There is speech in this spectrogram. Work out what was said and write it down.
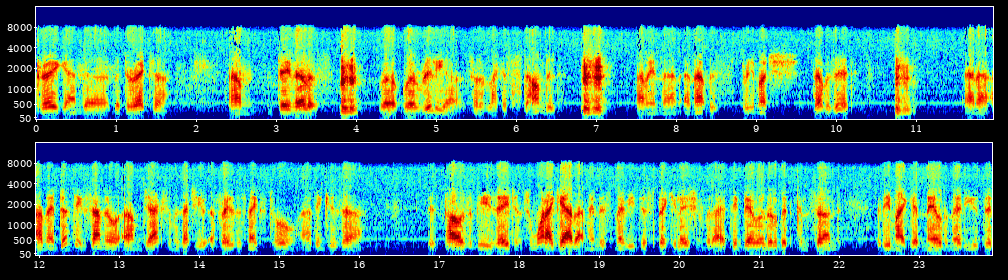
Craig, and uh, the director, um, Dave Ellis, hmm were, were really uh, sort of like astounded. hmm I mean, and, and that was pretty much, that was it. hmm And uh, I, mean, I don't think Samuel um, Jackson was actually afraid of the snakes at all. I think his uh, his powers to be his agents, from what I gather, I mean, this may be just speculation, but I think they were a little bit concerned that he might get nailed and they'd use their,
